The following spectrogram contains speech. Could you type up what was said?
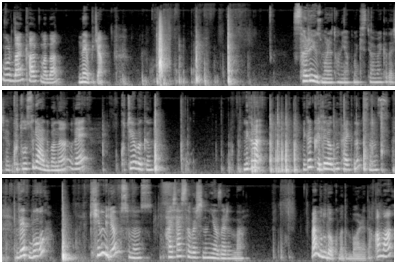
Buradan kalkmadan ne yapacağım? Sarı yüz maratonu yapmak istiyorum arkadaşlar. Kutlusu geldi bana ve kutuya bakın. Ne kadar ne kadar kaliteli olduğunu farkında mısınız? Ve bu kim biliyor musunuz? Haysel Savaşı'nın yazarından. Ben bunu da okumadım bu arada. Ama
